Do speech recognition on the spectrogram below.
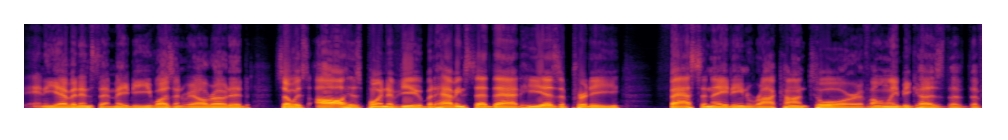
any evidence that maybe he wasn't railroaded. So it's all his point of view. But having said that, he is a pretty fascinating raconteur, if only because the, the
